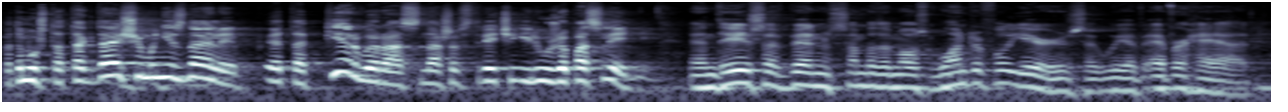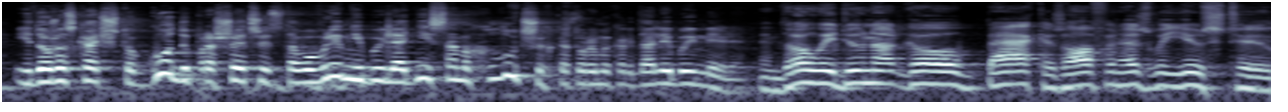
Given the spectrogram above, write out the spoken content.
Потому что тогда еще мы не знали, это первый раз наша встреча или уже последний. And these have been some of the most wonderful years that we have ever had. И должен сказать, что годы, прошедшие с того времени, были одни из самых лучших, которые мы когда-либо имели. And though we do not go back as often as we used to,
